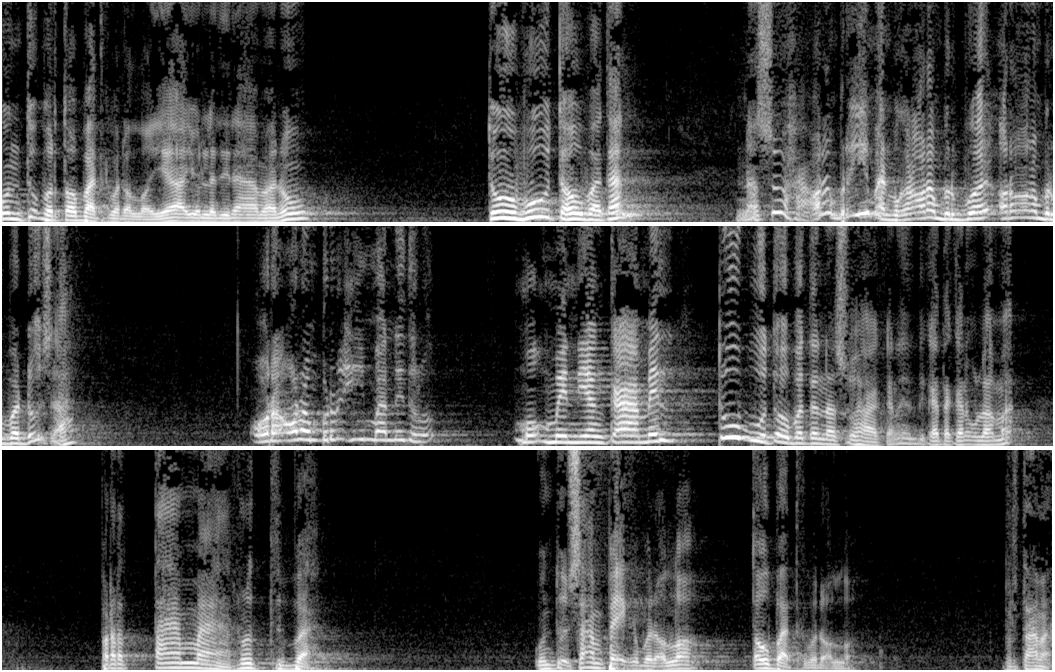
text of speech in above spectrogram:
untuk bertobat kepada Allah. Ya ayyuhalladzina amanu tubu taubatan nasuha. Orang beriman bukan orang berbuat orang-orang berbuat dosa. Orang-orang beriman itu loh. Mukmin yang kamil tubuh taubatan nasuha karena dikatakan ulama pertama rutbah untuk sampai kepada Allah taubat kepada Allah. Pertama.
